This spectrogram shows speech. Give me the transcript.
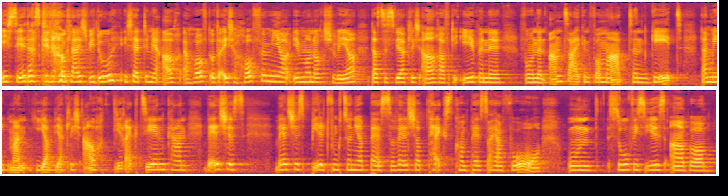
Ich sehe das genau gleich wie du. Ich hätte mir auch erhofft oder ich hoffe mir immer noch schwer, dass es wirklich auch auf die Ebene von den Anzeigenformaten geht, damit man hier wirklich auch direkt sehen kann, welches welches Bild funktioniert besser, welcher Text kommt besser hervor. Und so wie sie es aber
